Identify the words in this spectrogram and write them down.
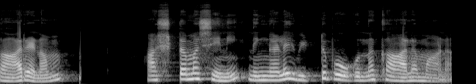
കാരണം അഷ്ടമശനി നിങ്ങളെ വിട്ടുപോകുന്ന കാലമാണ്.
